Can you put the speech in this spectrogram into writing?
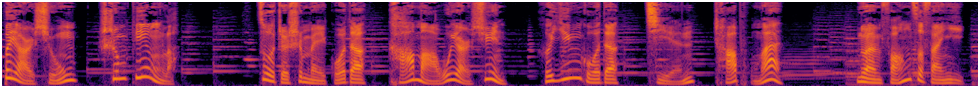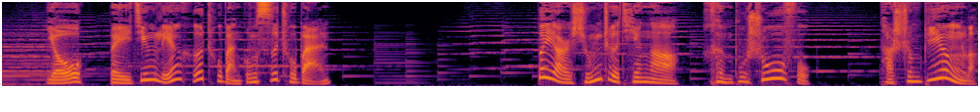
贝尔熊生病了》，作者是美国的卡马威尔逊和英国的简查普曼，暖房子翻译，由北京联合出版公司出版。贝尔熊这天啊，很不舒服，他生病了。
